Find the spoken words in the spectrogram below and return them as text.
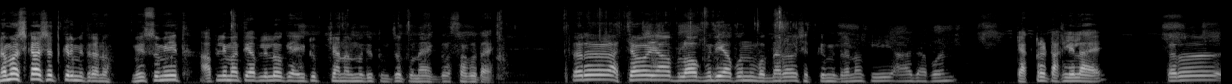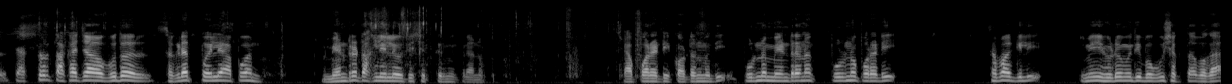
नमस्कार शेतकरी मित्रांनो मी सुमित आपली माती आपले लोक या युट्यूब चॅनलमध्ये तुमचं पुन्हा एकदा स्वागत आहे. तर आजच्या या ब्लॉगमध्ये आपण बघणार आहोत शेतकरी मित्रांनो की आज आपण ट्रॅक्टर टाकलेला आहे. तर टॅक्टर ट्रॅक्टर टाकायच्या अगोदर सगळ्यात पहिले आपण मेंढरं टाकलेले होते शेतकरी मित्रांनो. या पराठी कॉटनमध्ये पूर्ण मेंढरानं पूर्ण पराठी सभा केली. तुम्ही व्हिडिओमध्ये बघू शकता बघा.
